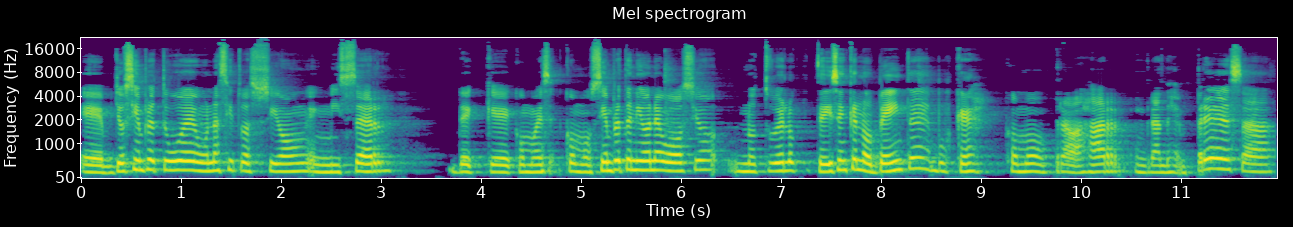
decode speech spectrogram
eh, yo siempre tuve una situación en mi ser de que como, es, como siempre he tenido negocio, no tuve lo te dicen que en los 20 busqué cómo trabajar en grandes empresas,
